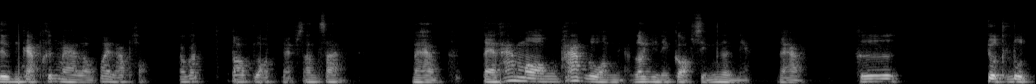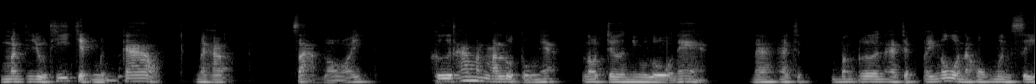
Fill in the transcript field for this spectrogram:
ดึงกลับขึ้นมาเราค่อยรับของ แล้วก็ตอบลอตแบบสั้นๆนะครับ แต่ถ้ามองภาพรวมเนี่ยเราอยู่ในกรอบสีเงินเนี่ยนะครับ คือจุดหลุดมันจะอยู่ที่เจ็ดหมื่นเก้านะครับสามร้อยคือถ้ามันมาหลุดตรงเนี้ย เราเจอนิวโลแน่นะอาจจะบังเอิญอาจจะไปโน่นนะหกหมื่นสี่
